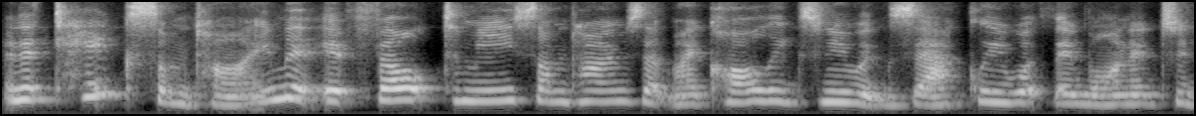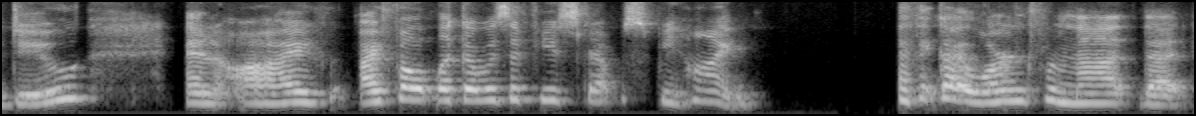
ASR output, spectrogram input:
And it takes some time. It, it felt to me sometimes that my colleagues knew exactly what they wanted to do. And I I felt like I was a few steps behind. I think I learned from that that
